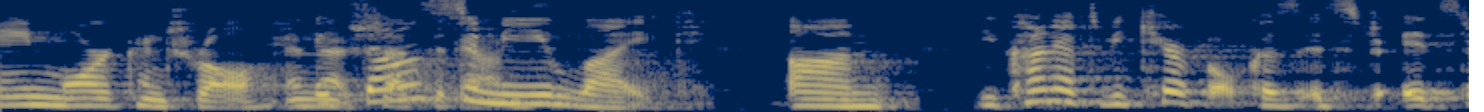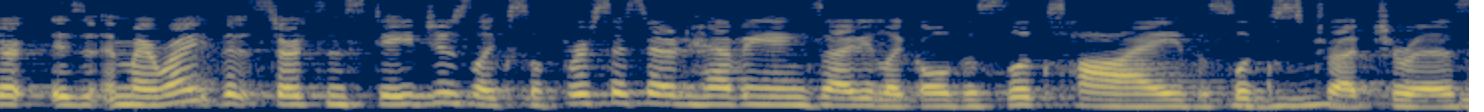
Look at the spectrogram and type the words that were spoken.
gain more control, and that it sounds it to me like um, you kind of have to be careful because it's it start is am I right that it starts in stages like so first I started having anxiety like oh this looks high this looks Mm-hmm. treacherous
